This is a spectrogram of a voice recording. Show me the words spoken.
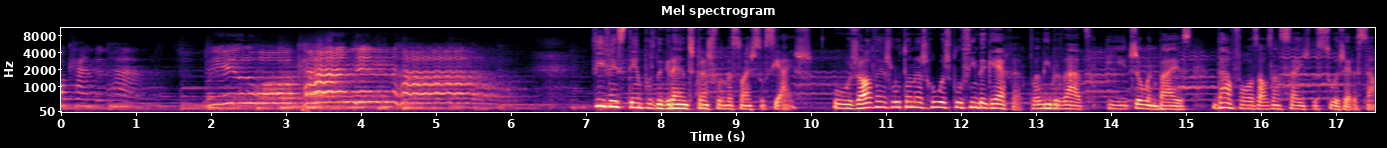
We shall Vivem-se tempos de grandes transformações sociais. Os jovens lutam nas ruas pelo fim da guerra, pela liberdade, e Joan Baez dá voz aos anseios de sua geração.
